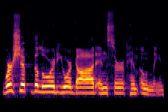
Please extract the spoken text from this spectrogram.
Worship the Lord your God and serve him only.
